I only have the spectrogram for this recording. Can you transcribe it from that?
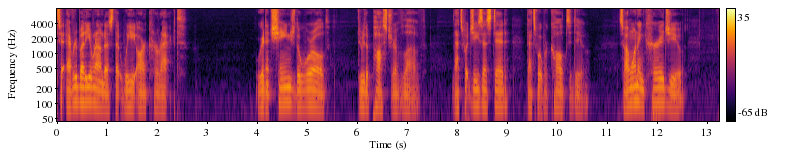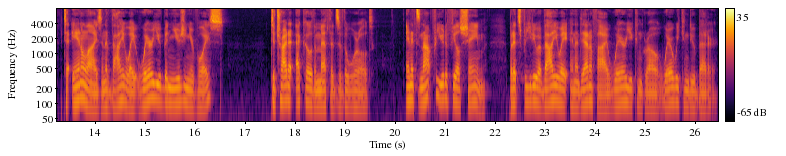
to everybody around us that we are correct. We're going to change the world through the posture of love. That's what Jesus did. That's what we're called to do. So I want to encourage you to analyze and evaluate where you've been using your voice to try to echo the methods of the world and it's not for you to feel shame, but it's for you to evaluate and identify where you can grow, where we can do better.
